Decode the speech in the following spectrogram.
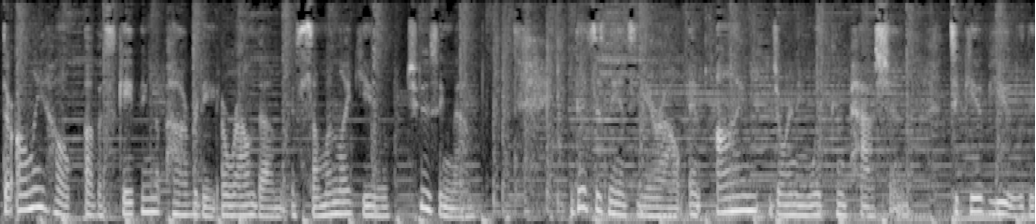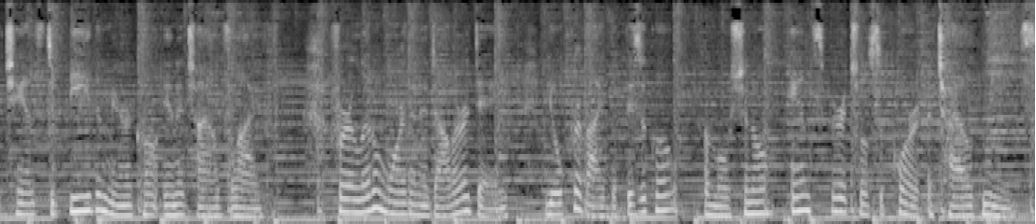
Their only hope of escaping the poverty around them is someone like you choosing them. This is Nancy Yearout, and I'm joining with compassion to give you the chance to be the miracle in a child's life. For a little more than a dollar a day, you'll provide the physical, emotional, and spiritual support a child needs,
